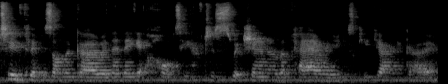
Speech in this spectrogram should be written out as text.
two clippers on the go, and then they get hot, so you have to switch in another pair, and you just keep going and going.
